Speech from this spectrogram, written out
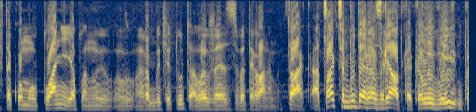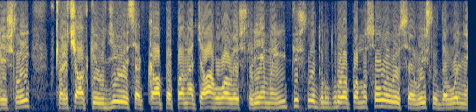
в такому плані я планую е, робити тут, але вже з ветеранами. Так, а так це буде розрядка. Коли ви прийшли, в перчатки вділися, капи понатягували, шлеми і пішли, друг друга помусолили, все, вийшли довольні.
